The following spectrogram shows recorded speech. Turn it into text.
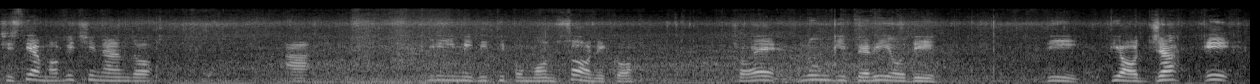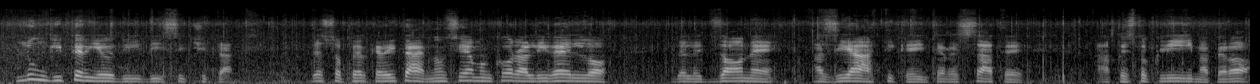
ci stiamo avvicinando a climi di tipo monsonico cioè lunghi periodi di pioggia e lunghi periodi di siccità. Adesso per carità non siamo ancora a livello delle zone asiatiche interessate a questo clima, però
